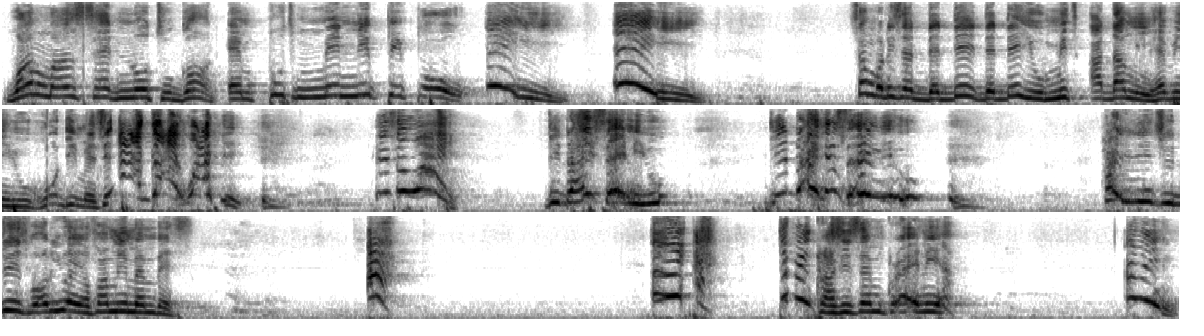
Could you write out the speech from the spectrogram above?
one man said no to God and put many people. Hey, hey. Somebody said the day the day you meet Adam in heaven, you hold him and say, Ah, guy, why? He said, Why? Did I send you? Did I send you? Why didn't you do it for you and your family members? Ah! Ah! ah. Different crashes, I'm crying here. I mean,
